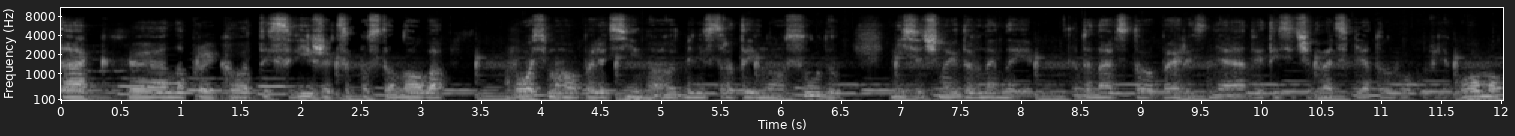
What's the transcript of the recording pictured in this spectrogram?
Так, е, наприклад, це постанова 8-го апеляційного адміністративного суду місячної давнини 11 березня 2025 року, в якому,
